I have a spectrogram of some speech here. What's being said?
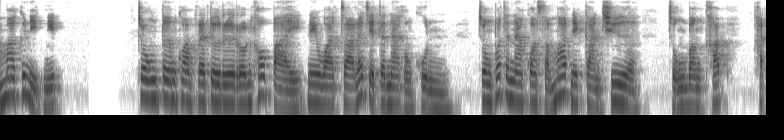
ำมากขึ้นอีกนิด จงเติมความกระตือรือร้นเข้าไปในวาจาและเจตนาของคุณ จงพัฒนาความสามารถในการเชื่อ จงบังคับ ขัด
